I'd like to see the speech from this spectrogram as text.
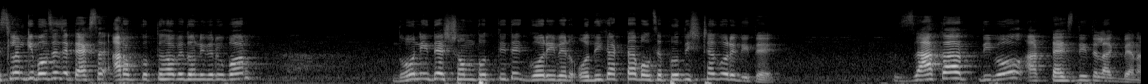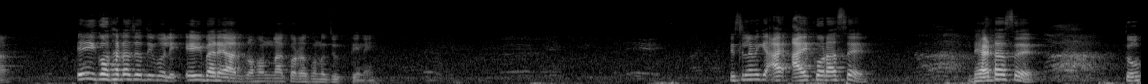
ইসলাম কি বলছে যে ট্যাক্স আরোপ করতে হবে ধনীদের উপর? ধনীদের সম্পত্তিতে গরিবের অধিকারটা বলছে প্রতিষ্ঠা করে দিতে। জাকাত দিব আর ট্যাক্স দিতে লাগবে না। এই কথাটা যদি বলি, এইবারে আর গ্রহণ না করার কোনো যুক্তি নেই। ইসলামে কি আয়- আয়কর আছে? ভ্যাট আছে? তো?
